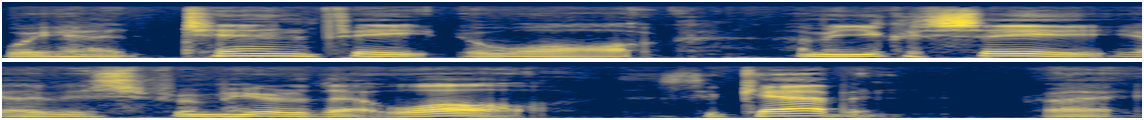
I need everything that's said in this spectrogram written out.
we had 10 feet to walk. I mean, you could see it was from here to that wall. It's the cabin, right?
